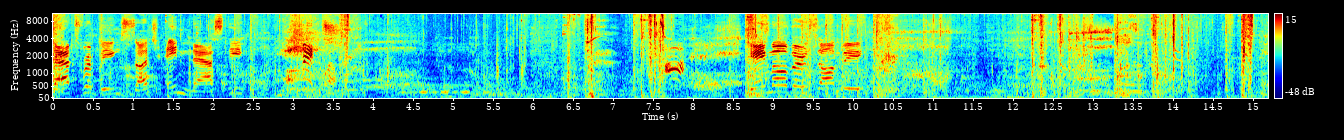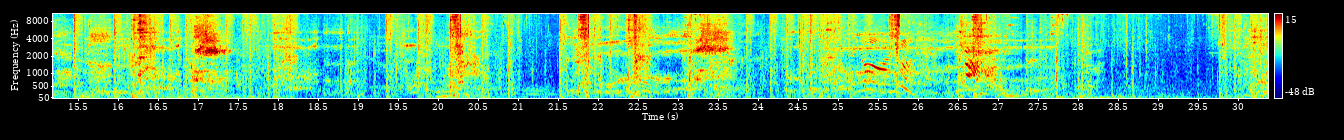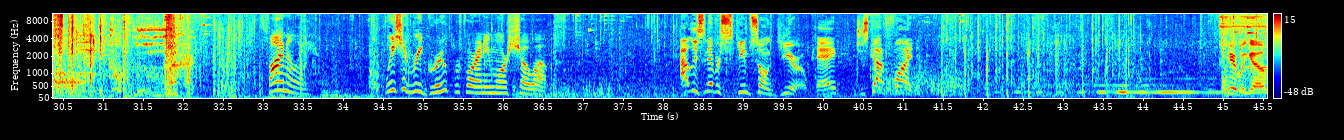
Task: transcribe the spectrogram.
That's for being such a nasty bitch! Game over, zombie! We should regroup before any more show up. Atlas never skimps on gear, okay? Just gotta find it. Here we go.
